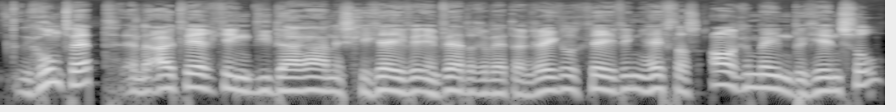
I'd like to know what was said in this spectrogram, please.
De grondwet en de uitwerking die daaraan is gegeven in verdere wet en regelgeving heeft als algemeen beginsel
